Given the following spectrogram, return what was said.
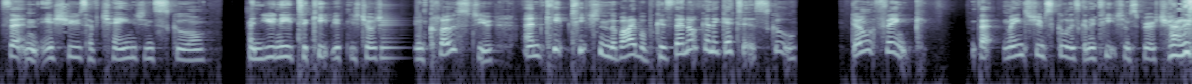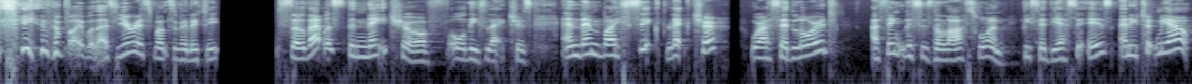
Certain issues have changed in school. And you need to keep your children close to you and keep teaching the Bible because they're not going to get it at school. Don't think that mainstream school is going to teach them spirituality in the Bible. That's your responsibility. So that was the nature of all these lectures. And then by sixth lecture, where I said, Lord, I think this is the last one. He said, yes, it is. And he took me out.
